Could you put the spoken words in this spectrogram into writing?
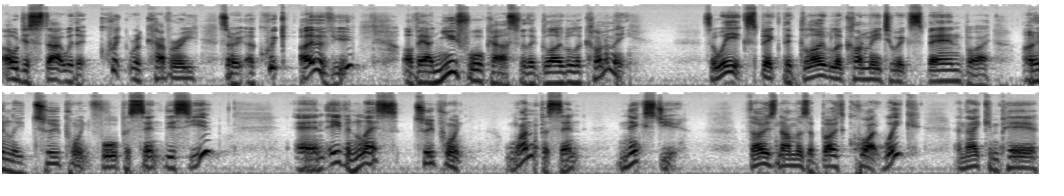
I'll just start with a quick recovery, sorry, a quick overview of our new forecast for the global economy. So we expect the global economy to expand by only 2.4% this year and even less, 2.1% next year. Those numbers are both quite weak and they compare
